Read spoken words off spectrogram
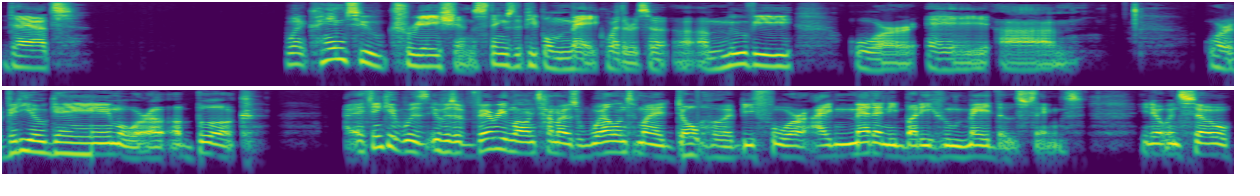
that when it came to creations, things that people make, whether it's a, a movie or a um, or a video game or a, a book, I think it was it was a very long time. I was well into my adulthood before I met anybody who made those things, you know. And so,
